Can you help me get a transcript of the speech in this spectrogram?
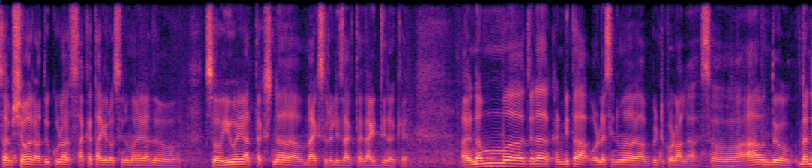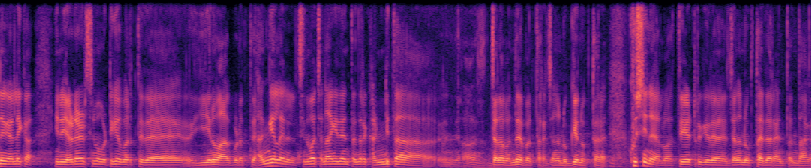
ಸೊ ಐಮ್ ಶೋರ್ ಅದು ಕೂಡ ಸಖತ್ತಾಗಿರೋ ಸಿನಿಮಾನೇ ಅದು ಸೊ ಯು ಐ ಆದ ತಕ್ಷಣ ಮ್ಯಾಕ್ಸ್ ರಿಲೀಸ್ ಆಗ್ತಾಯಿದೆ ಐದು ದಿನಕ್ಕೆ. ನಮ್ಮ ಜನ ಖಂಡಿತ ಒಳ್ಳೆ ಸಿನಿಮಾ ಬಿಟ್ಕೊಡಲ್ಲ ಸೊ ಆ ಒಂದು ನನಗೆ ಲೈಕ್ ಇನ್ನು ಎರಡೆರಡು ಸಿನಿಮಾ ಒಟ್ಟಿಗೆ ಬರ್ತಿದೆ ಏನೋ ಆಗ್ಬಿಡುತ್ತೆ. ಹಾಗೆಲ್ಲ ಸಿನಿಮಾ ಚೆನ್ನಾಗಿದೆ ಅಂತಂದರೆ ಖಂಡಿತ ಜನ ಬಂದೇ ಬರ್ತಾರೆ ಜನ ನುಗ್ಗೆ ನುಗ್ತಾರೆ. ಖುಷಿನೇ ಅಲ್ವಾ? ಥಿಯೇಟ್ರಿಗೆ ಜನ ನುಗ್ತಾ ಇದ್ದಾರೆ ಅಂತಂದಾಗ.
